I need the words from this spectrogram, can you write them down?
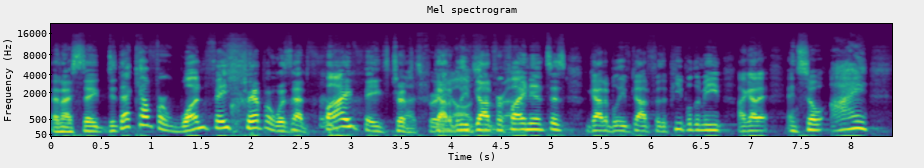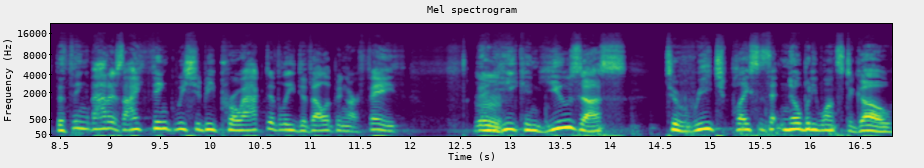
and I say, Did that count for one faith trip or was that five faith trips? Pretty Gotta believe God for finances. I got to believe God for the people to meet. I got to, and so I, the thing about it is, I think we should be proactively developing our faith. Then Hmm. He can use us to reach places that nobody wants to go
